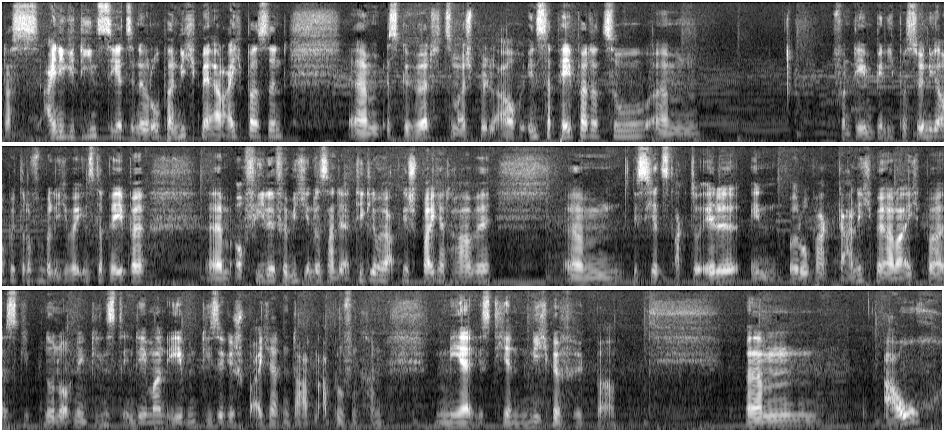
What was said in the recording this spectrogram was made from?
dass einige Dienste jetzt in Europa nicht mehr erreichbar sind. Ähm, es gehört zum Beispiel auch Instapaper dazu. Ähm, von dem bin ich persönlich auch betroffen, weil ich über Instapaper ähm, auch viele für mich interessante Artikel abgespeichert habe. Ähm, ist jetzt aktuell in Europa gar nicht mehr erreichbar. Es gibt nur noch einen Dienst, in dem man eben diese gespeicherten Daten abrufen kann. Mehr ist hier nicht mehr verfügbar. Ähm, auch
